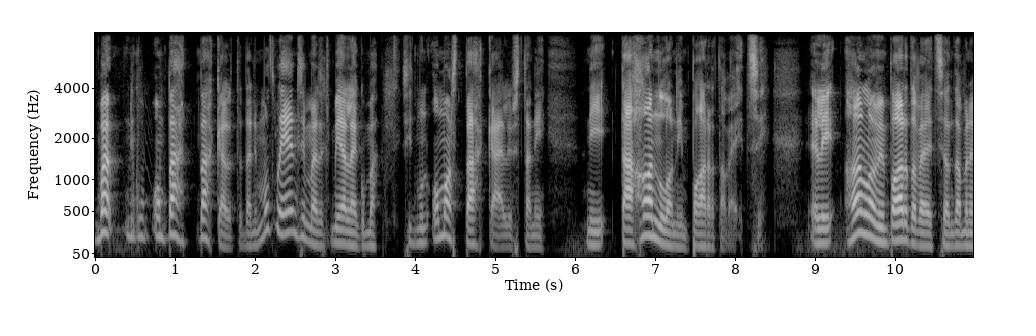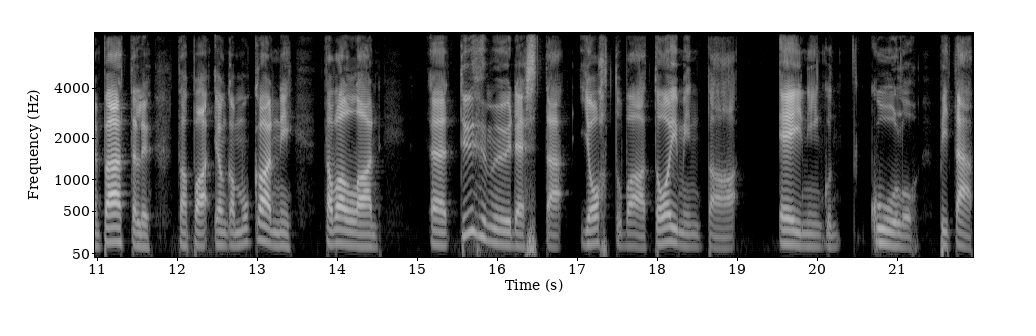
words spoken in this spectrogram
mä niin kun on päh- pähkäillyt tätä, niin mulla tuli ensimmäiseksi mieleen, kun mä sit mun omasta pähkäilystäni, niin tää Hanlonin partaveitsi. Eli Hanlonin partaveitsi on tämmöinen päättelytapa, jonka mukaan niin tavallaan ö, tyhmyydestä johtuvaa toimintaa ei niin kuin kuulu pitää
